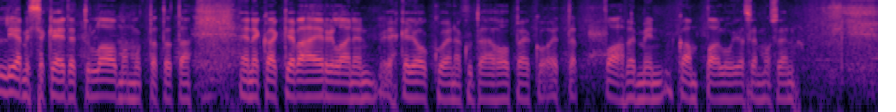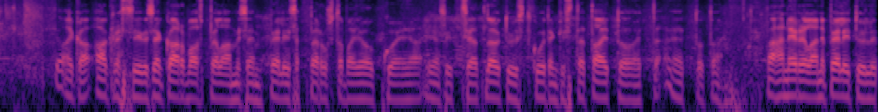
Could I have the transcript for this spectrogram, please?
liemissä keitetty lauma, mutta tota, ennen kaikkea vähän erilainen ehkä joukkueena kuin tämä HPK, että vahvemmin kamppailu ja semmoisen aika aggressiivisen karvauspelaamisen pelinsä perustava joukkue ja, ja sitten sieltä löytyy sit kuitenkin sitä taitoa, että et, tota, vähän erilainen pelityyli,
